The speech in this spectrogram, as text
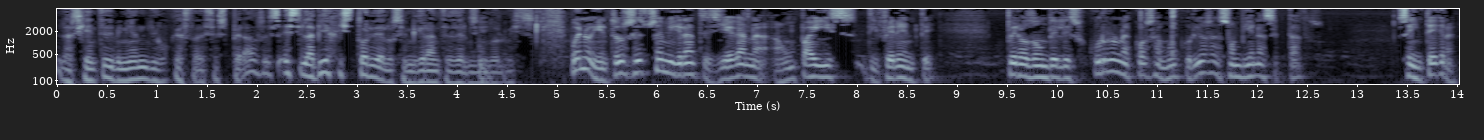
las gentes venían yo creo que hasta desesperados. Es, la vieja historia de los emigrantes del mundo, Luis. Bueno, y entonces estos emigrantes llegan a un país diferente, pero donde les ocurre una cosa muy curiosa, son bien aceptados, se integran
